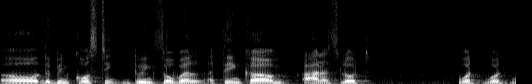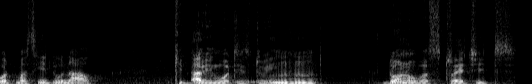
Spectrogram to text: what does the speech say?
uh, they've been coasting, doing so well. I think um, Arne Slot, what what what must he do now? Keep Uh, doing what he's doing. Mm-hmm. Don't overstretch it.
